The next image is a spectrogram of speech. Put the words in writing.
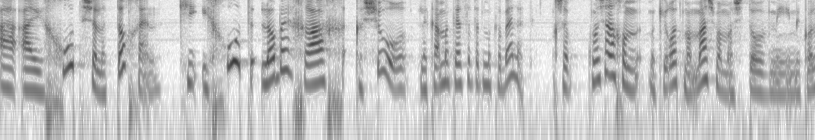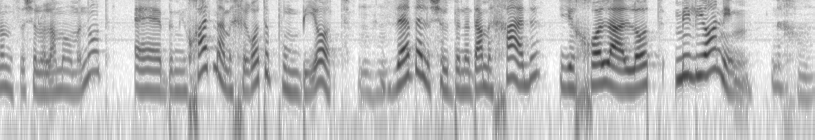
האיכות של התוכן? כי איכות לא בהכרח קשור לכמה כסף את מקבלת. עכשיו, כמו שאנחנו מכירות ממש ממש טוב מכל הנושא של עולם האומנות, אה, במיוחד מהמכירות הפומביות, זבל של בן אדם אחד יכול לעלות מיליונים. נכון.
